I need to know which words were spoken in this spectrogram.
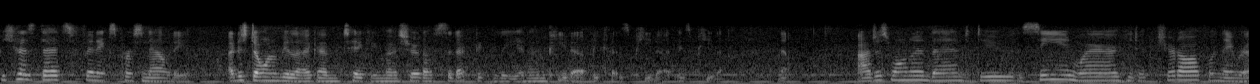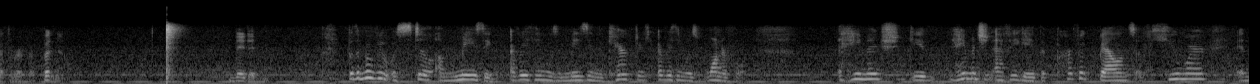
Because that's Finnick's personality. I just don't want to be like, I'm taking my shirt off seductively and I'm Peeta because Peeta is Peeta. No. I just wanted them to do the scene where he took his shirt off when they were at the river. But no. They didn't. But the movie was still amazing. Everything was amazing. The characters, everything was wonderful. Haymitch gave Haymitch and Effie gave the perfect balance of humor and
